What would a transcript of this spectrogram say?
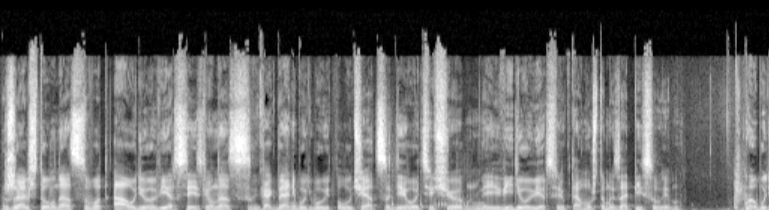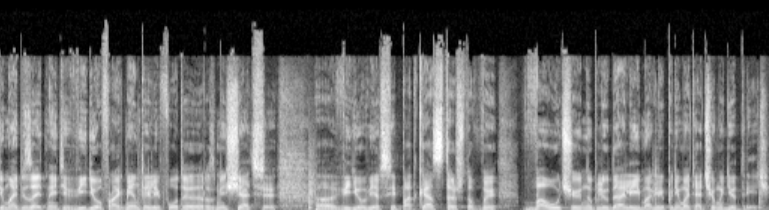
Жаль, что у нас вот аудиоверсия, если у нас когда-нибудь будет получаться делать еще видеоверсию к тому, что мы записываем, мы будем обязательно эти видеофрагменты или фото размещать э, в видеоверсии подкаста, чтобы вы воочию наблюдали и могли понимать, о чем идет речь.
